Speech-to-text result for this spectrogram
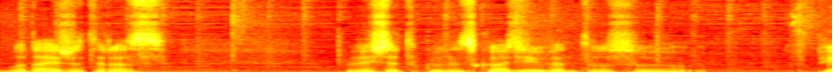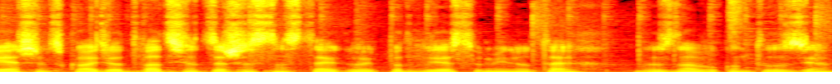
bodajże teraz wyszedł w głównym składzie Juventusu pierwszym składzie od 2016 i po 20 minutach znowu kontuzja.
